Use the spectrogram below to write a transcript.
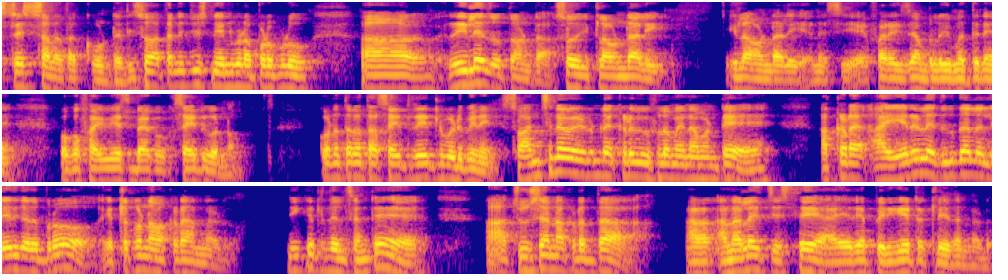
స్ట్రెస్ చాలా తక్కువ ఉంటుంది. సో అతన్ని చూసి నేను కూడా అప్పుడప్పుడు రియలైజ్ అవుతూ ఉంటా. సో ఇట్లా ఉండాలి ఇలా ఉండాలి అనేసి. ఫర్ ఎగ్జాంపుల్ ఈ మధ్యనే ఒక ఫైవ్ ఇయర్స్ బ్యాక్ ఒక సైట్ కొన్నాం. కొన్న తర్వాత ఆ సైట్ రేట్లు పడిపోయినాయి. సో అంచనా వేయడంలో ఎక్కడ విఫలమైనామంటే అక్కడ ఆ ఏరియాలో ఎదుగుదల లేదు కదా బ్రో ఎట్లా కొన్నాం అక్కడ అన్నాడు. నీకెట్లా తెలుసు అంటే చూశాను అక్కడంతా అనలైజ్ చేస్తే ఆ ఏరియా పెరిగేటట్లేదు అన్నాడు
